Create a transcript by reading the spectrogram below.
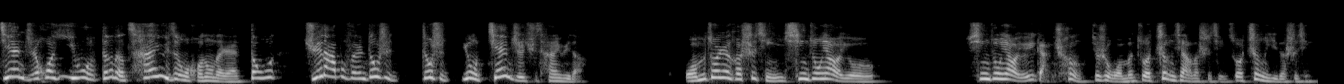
兼职或义务等等参与这种活动的人，都绝大部分人都是都是用兼职去参与的。我们做任何事情，心中要有心中要有一杆秤，就是我们做正向的事情，做正义的事情。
